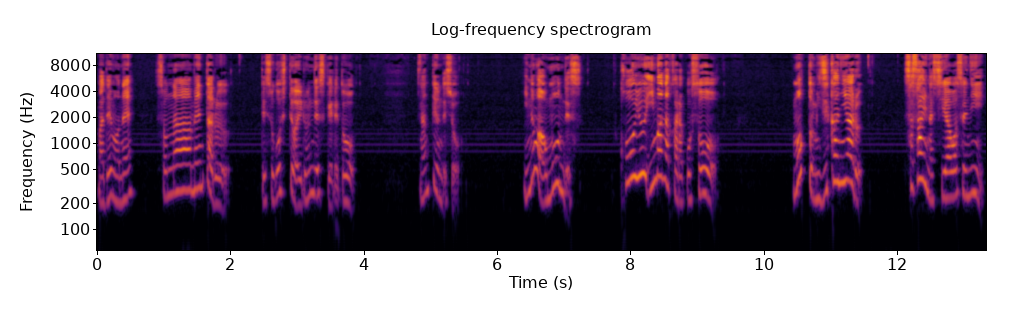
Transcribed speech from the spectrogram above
まあでもね、そんなメンタルで過ごしてはいるんですけれど、なんて言うんでしょう。犬は思うんです。こういう今だからこそ、もっと身近にある、些細な幸せに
